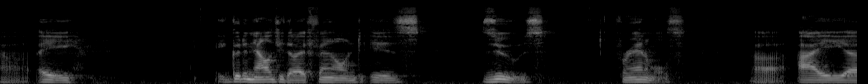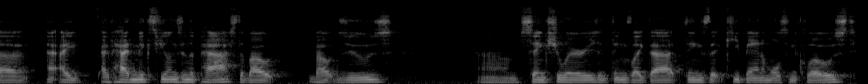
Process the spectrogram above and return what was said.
Uh, a a good analogy that I found is zoos for animals. Uh, I, uh, I I've had mixed feelings in the past about about zoos, um, sanctuaries, and things like that. Things that keep animals enclosed.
